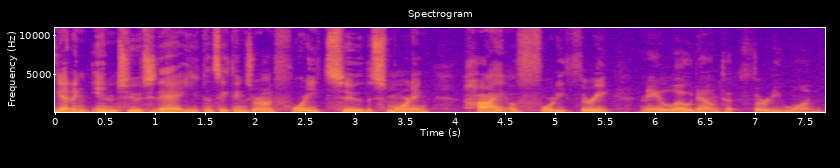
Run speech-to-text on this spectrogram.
Getting into today, you can see things around 42 this morning, high of 43, and a low down to 31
